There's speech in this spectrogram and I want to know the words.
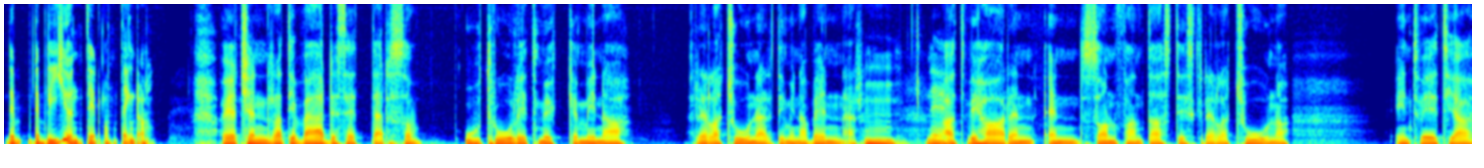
Det, det blir ju inte någonting då. Och jag känner att jag värdesätter så otroligt mycket mina relationer till mina vänner. Det, Att vi har en, en sån fantastisk relation. Och inte vet jag,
